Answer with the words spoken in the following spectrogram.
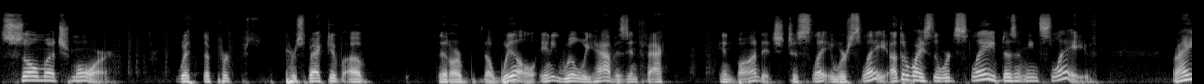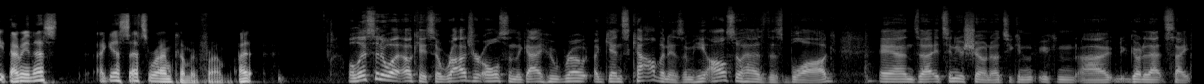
so much more with the per- perspective of that our the will any will we have is in fact in bondage to slave we're slave. Otherwise the word slave doesn't mean slave right? I mean that's i guess that's where i'm coming from. I, Well, listen to what. Okay, so Roger Olson, the guy who wrote Against Calvinism, he also has this blog, and uh, it's in your show notes. You can you can uh, go to that site.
